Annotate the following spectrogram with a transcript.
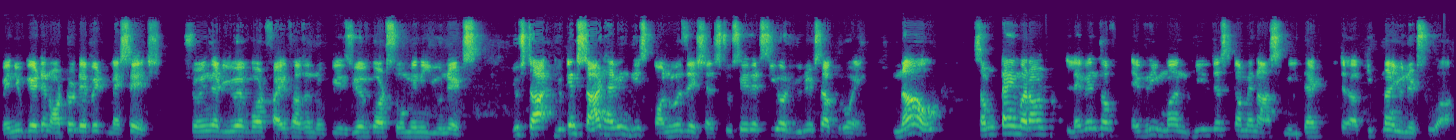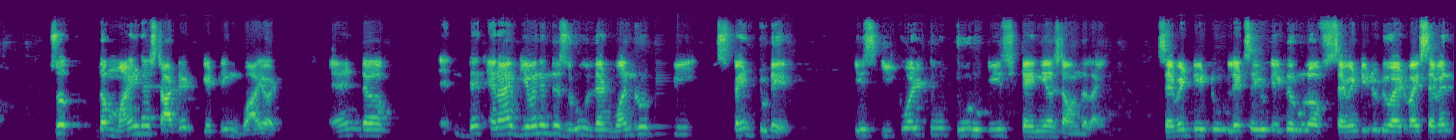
when you get an auto debit message showing that you have got 5,000 rupees, you have got so many units, you start you can start having these conversations to say that see your units are growing. Now, sometime around 11th of every month, he'll just come and ask me that uh, kitna units hua. So the mind has started getting wired, and uh, then and I've given him this rule that one rupee spent today is equal to two rupees 10 years down the line. 72, let's say you take the rule of 72 divided by 7%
